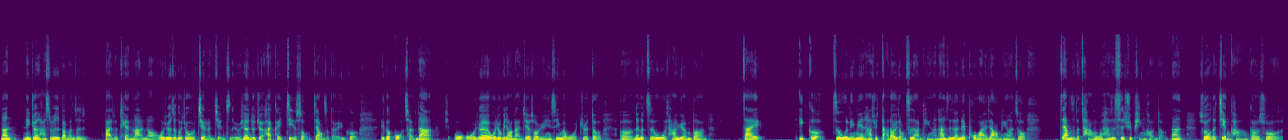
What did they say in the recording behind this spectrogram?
那你觉得它是不是百分之百的天然呢？我觉得这个就见仁见智，有些人就觉得还可以接受这样子的一个一个过程，但我我觉得我就比较难接受，原因是因为我觉得，呃，那个植物它原本在一个植物里面，它去达到一种自然平衡，它是人类破坏这样平衡之后。这样子的产物，它是失去平衡的。但所有的健康跟所有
